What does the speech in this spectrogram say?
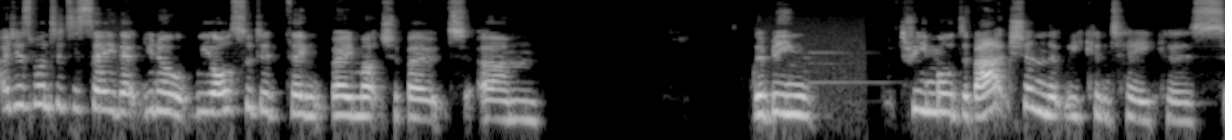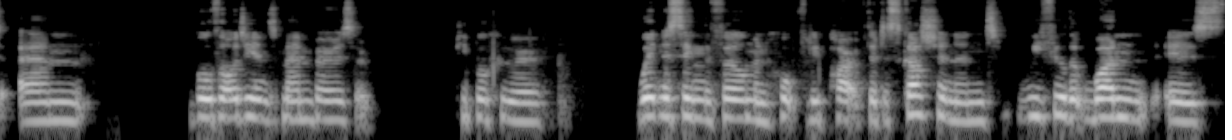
I just wanted to say that you know we also did think very much about um, there being three modes of action that we can take as um, both audience members or people who are witnessing the film and hopefully part of the discussion. And we feel that one is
